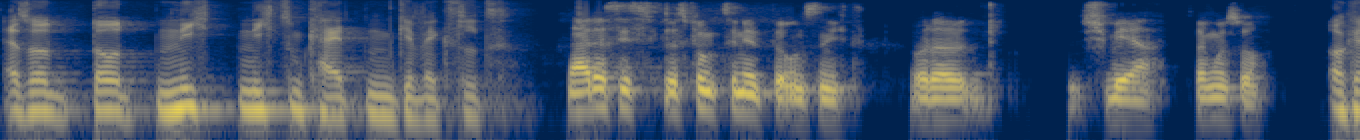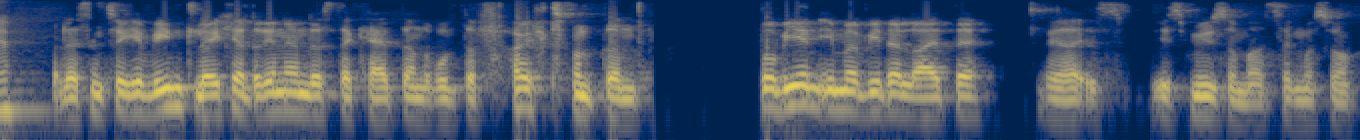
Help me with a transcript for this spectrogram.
Also dort nicht, nicht zum Kiten gewechselt? Nein, das, ist, das funktioniert bei uns nicht. Oder schwer, sagen wir so. Okay. Weil da sind solche Windlöcher drinnen, dass der Kite dann runterfällt und dann probieren immer wieder Leute. Ja, ist, ist mühsamer, sagen wir so.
